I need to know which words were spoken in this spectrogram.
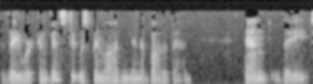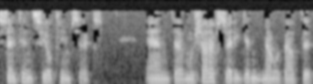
they were convinced it was bin Laden in Abbottabad and they sent in SEAL Team 6. And uh, Musharraf said he didn't know about the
